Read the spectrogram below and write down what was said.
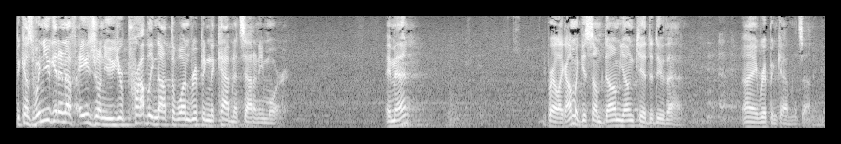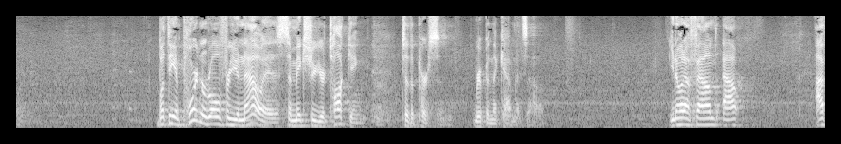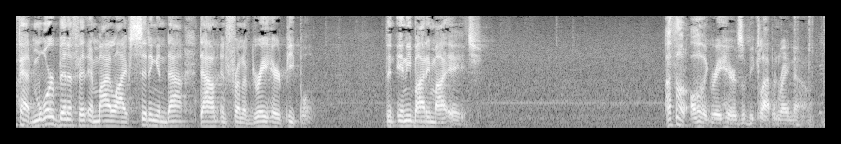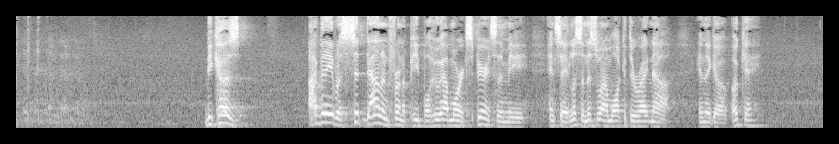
Because when you get enough age on you, you're probably not the one ripping the cabinets out anymore. Amen? You're probably like, I'm going to get some dumb young kid to do that. I ain't ripping cabinets out anymore. But the important role for you now is to make sure you're talking to the person ripping the cabinets out. You know what I found out I've had more benefit in my life sitting in down, down in front of gray haired people than anybody my age. I thought all the gray hairs would be clapping right now. Because I've been able to sit down in front of people who have more experience than me and say, listen, this is what I'm walking through right now. And they go, okay,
